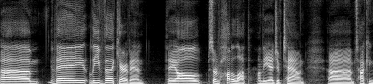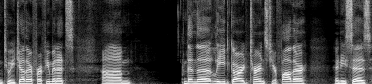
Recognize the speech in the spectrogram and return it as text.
Um, they leave the caravan. They all sort of huddle up on the edge of town, um, talking to each other for a few minutes. Um, then the lead guard turns to your father and he says,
